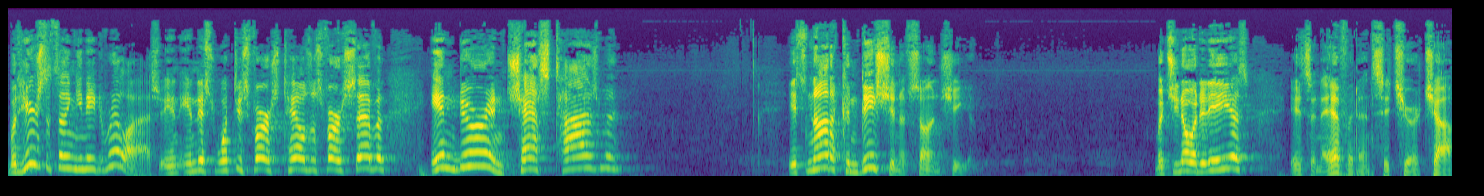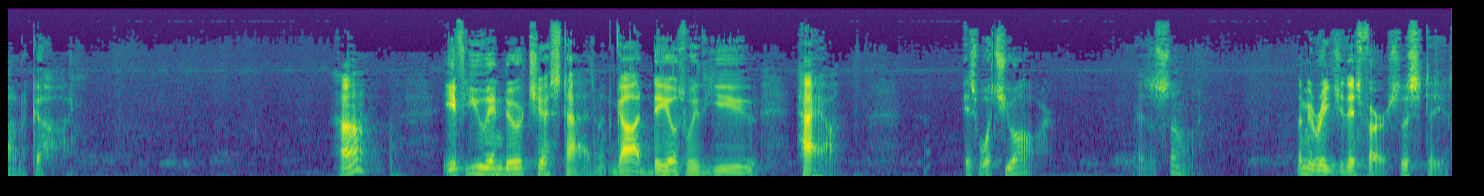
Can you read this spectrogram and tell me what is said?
But here's the thing you need to realize in, in this what this verse tells us, verse 7 enduring chastisement, it's not a condition of sonship. But you know what it is? It's an evidence that you're a child of God. Huh? If you endure chastisement, God deals with you how? Is what you are as a son. Let me read you this verse. Listen to this.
